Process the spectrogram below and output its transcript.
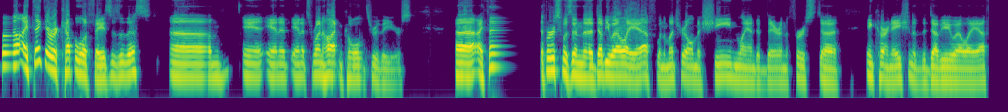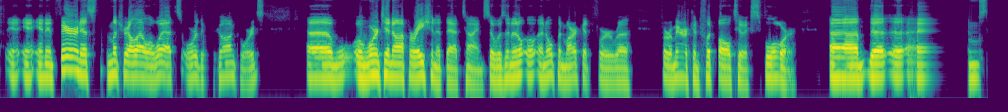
Well, I think there were a couple of phases of this, um, and and, it, and it's run hot and cold through the years. Uh, I think the first was in the WLAF when the Montreal Machine landed there in the first uh, incarnation of the WLAF. And, and, in fairness, the Montreal Alouettes or the Concordes uh, weren't in operation at that time, so it was an, an open market for uh, for American football to explore. Um, the uh, most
